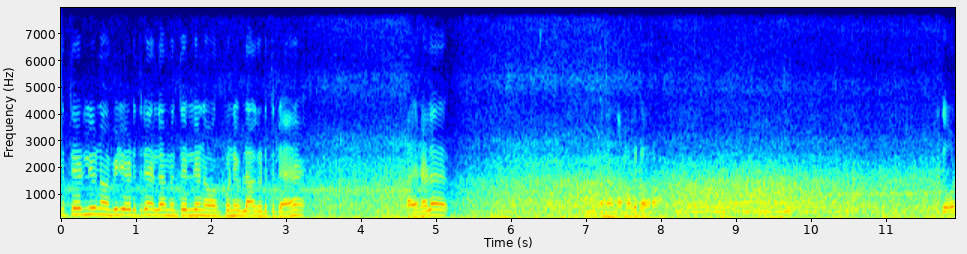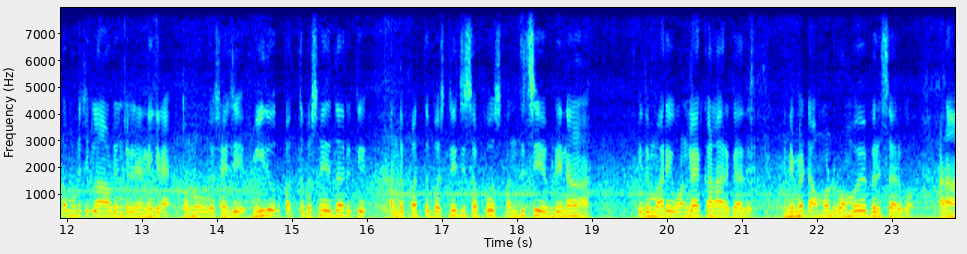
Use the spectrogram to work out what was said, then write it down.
மெத்தட்லேயும் நான் வீடியோ எடுத்துட்டேன் எல்லா மெத்தட்லேயும் நான் ஒர்க் பண்ணி விளாக் எடுத்துட்டேன். அதனால் நான் நம்மக்கிட்ட வரான். இதோட முடிச்சுக்கலாம் அப்படின்னு சொல்லி நினைக்கிறேன். தொண்ணூறு பர்சன்டேஜ் மீதி ஒரு பத்து பர்சன்டேஜ் தான் இருக்குது அந்த பத்து பர்சன்டேஜ் சப்போஸ் வந்துச்சு அப்படின்னா இது மாதிரி ஒன் லேக்காலாம் இருக்காது. இனிமேட்டு அமௌண்ட் ரொம்பவே பெருசாக இருக்கும். ஆனால்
